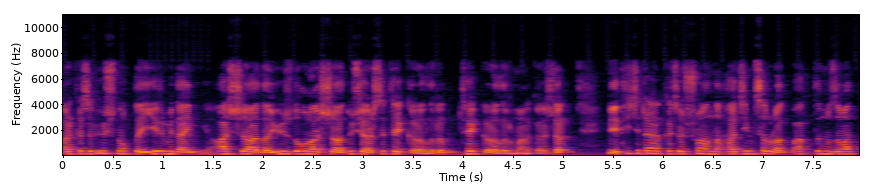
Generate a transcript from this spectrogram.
Arkadaşlar 3.20'den aşağıda %10 aşağı düşerse tekrar alırım. Tekrar alırım arkadaşlar. Neticede arkadaşlar şu anda hacimsel olarak baktığımız zaman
